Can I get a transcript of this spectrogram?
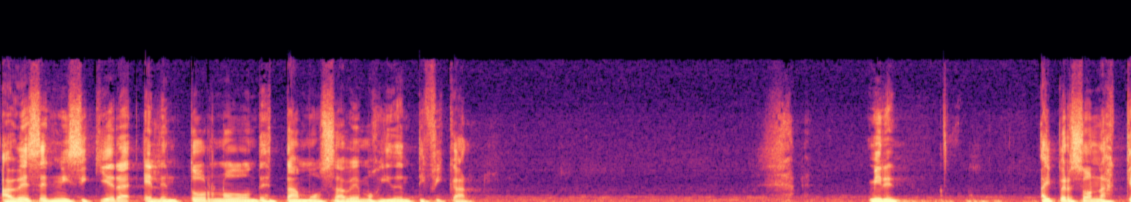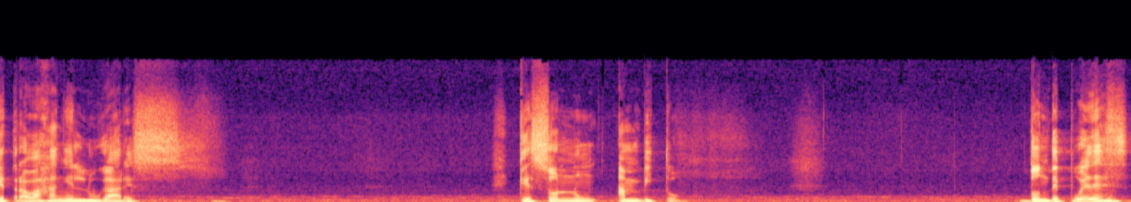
A veces ni siquiera el entorno donde estamos sabemos identificar. Miren, hay personas que trabajan en lugares que son un ámbito donde puedes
